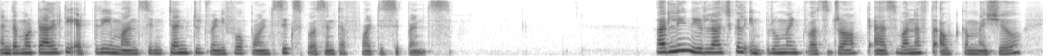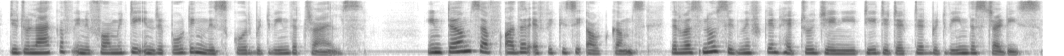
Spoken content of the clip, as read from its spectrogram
and the mortality at 3 months in 10 to 24.6 percent of participants. Early neurological improvement was dropped as one of the outcome measure due to lack of uniformity in reporting NIHSS score between the trials. In terms of other efficacy outcomes, there was no significant heterogeneity detected between the studies.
